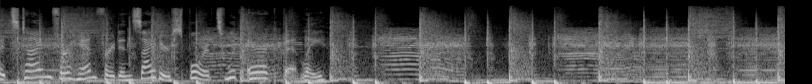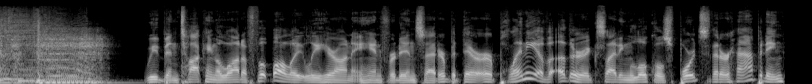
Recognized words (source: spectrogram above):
It's time for Hanford Insider Sports with Eric Bentley. We've been talking a lot of football lately here on Hanford Insider, but there are plenty of other exciting local sports that are happening.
